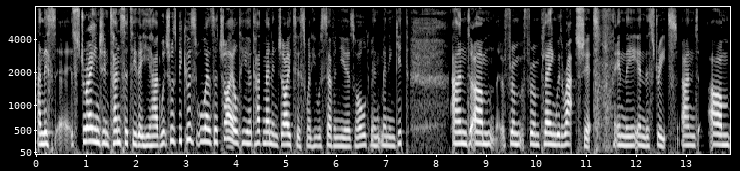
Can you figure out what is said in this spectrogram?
and this uh, strange intensity that he had, which was because well, as a child he had had meningitis when he was seven years old, men- meningit and um, from from playing with rat shit in the in the streets, and um,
